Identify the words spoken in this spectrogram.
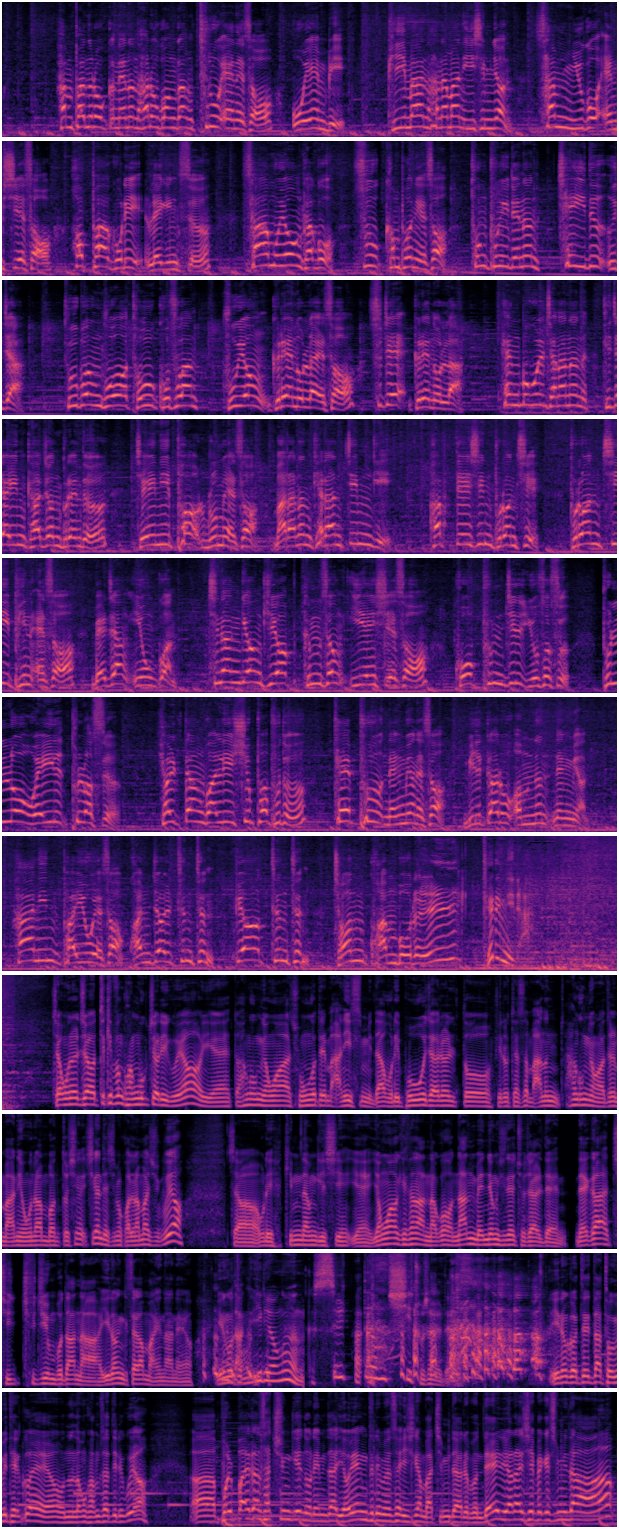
한 판으로 끝내는 하루 건강 트루엔에서 OMB 비만 하나만 20년 365MC에서 허파고리 레깅스 사무용 가구 수 컴퍼니에서 통풍이 되는 체이드 의자 두 번 구워 더욱 고소한 구형 그래놀라에서 수제 그래놀라 행복을 전하는 디자인 가전 브랜드 제니퍼 룸에서 말하는 계란 찜기 밥 대신 브런치 브런치 빈에서 매장 이용권 친환경 기업 금성 E&C에서 고품질 요소수 블로웨일 플러스 혈당 관리 슈퍼푸드 테프 냉면에서 밀가루 없는 냉면 한인 바이오에서 관절 튼튼 뼈 튼튼 전관보를 드립니다. 자 오늘 저 뜻깊은 광복절이고요. 예, 또 한국 영화 좋은 것들이 많이 있습니다. 우리 보호자를 또 비롯해서 많은 한국 영화들 많이 오늘 한번 또 시, 간 되시면 관람하시고요. 자 우리 김남길 씨, 예, 영화 기사는 안 나고 난 맨정신에 조잘된 내가 지, 주지훈보다 나 이런 기사가 많이 나네요. 이런 것도 남길이 형은 그 쓸데없이 조잘돼. 이런 것들이 다 도움이 될 거예요. 오늘 너무 감사드리고요. 아, 볼빨간 사춘기의 노래입니다. 여행 들으면서 이 시간 마칩니다, 여러분. 내일 11시에 뵙겠습니다.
